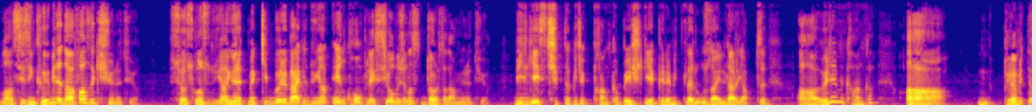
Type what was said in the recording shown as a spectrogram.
Ulan sizin köyü bile daha fazla kişi yönetiyor. Söz konusu dünya yönetmek gibi böyle belki dünyanın en kompleks şey olunca nasıl dört adam yönetiyor? Bill Gates çip takacak kanka. 5G piramitler uzaylılar yaptı. Aa öyle mi kanka? Aa piramitte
